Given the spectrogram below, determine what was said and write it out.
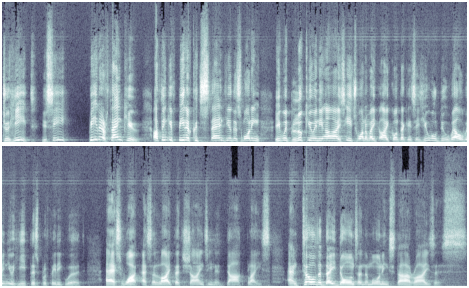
to heat. You see? Peter, thank you. I think if Peter could stand here this morning, he would look you in the eyes, each one to make eye contact, and says, You will do well when you heed this prophetic word. As what? As a light that shines in a dark place until the day dawns and the morning star rises.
